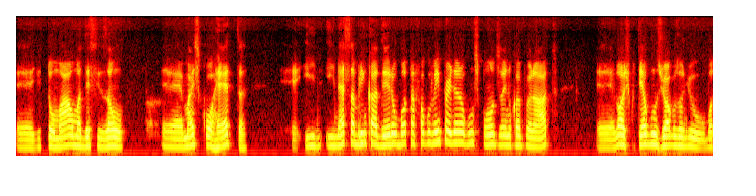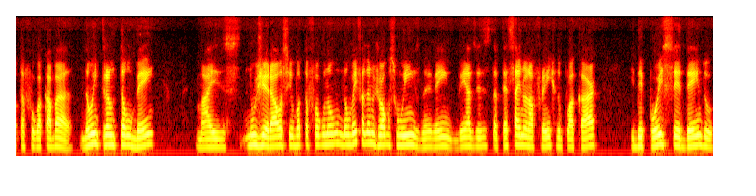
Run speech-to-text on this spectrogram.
é, de tomar uma decisão é, mais correta. É, e, e, nessa brincadeira, o Botafogo vem perdendo alguns pontos aí no campeonato. É, lógico, tem alguns jogos onde o Botafogo acaba não entrando tão bem, mas no geral, assim, o Botafogo não, não vem fazendo jogos ruins, né? Vem, vem às vezes até saindo na frente do placar e depois cedendo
